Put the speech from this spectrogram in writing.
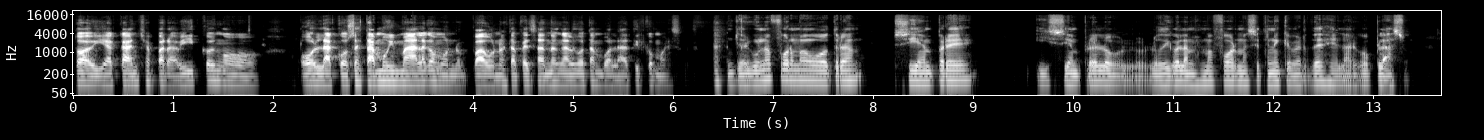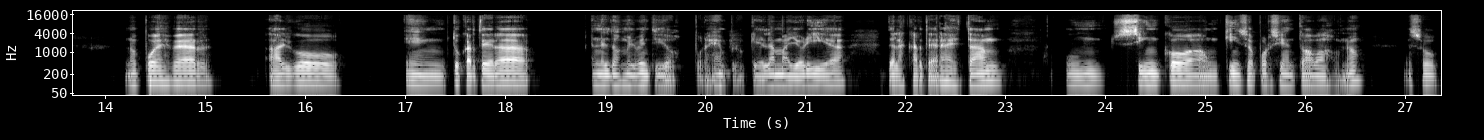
todavía cancha para Bitcoin o, o la cosa está muy mala como para uno está pensando en algo tan volátil como eso. De alguna forma u otra, siempre, y siempre lo, lo, digo de la misma forma, se tiene que ver desde el largo plazo. No puedes ver algo en tu cartera en el 2022, por ejemplo, que la mayoría de las carteras están un 5 a un 15% abajo, ¿no? Eso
